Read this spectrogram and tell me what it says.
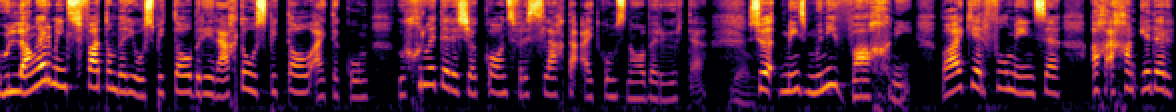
hoe langer mens vat om by die hospitaal by die regte hospitaal uit te kom, hoe groter is jou kans vir 'n slegte uitkoms na beroerte. Ja. So mens moenie wag nie. Baie keer voel mense, ag ek gaan eerder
